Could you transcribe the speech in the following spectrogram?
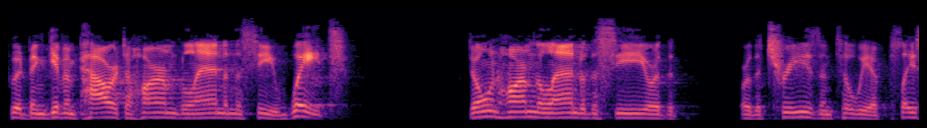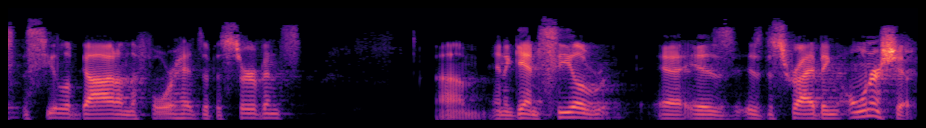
who had been given power to harm the land and the sea, Wait, don't harm the land or the sea or the, or the trees until we have placed the seal of God on the foreheads of his servants. Um, and again, seal is, is describing ownership,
